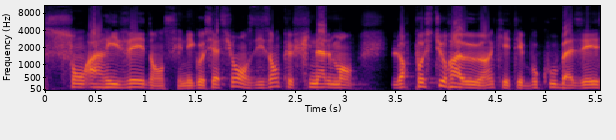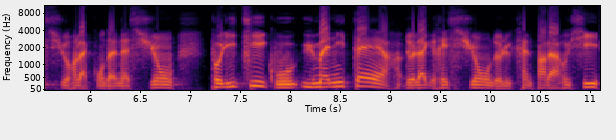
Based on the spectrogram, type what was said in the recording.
sont arrivés dans ces négociations en se disant que finalement leur posture à eux, hein, qui était beaucoup basée sur la condamnation politique ou humanitaire de l'agression de l'Ukraine par la Russie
